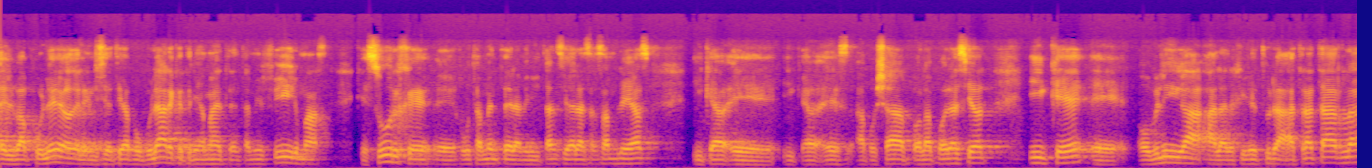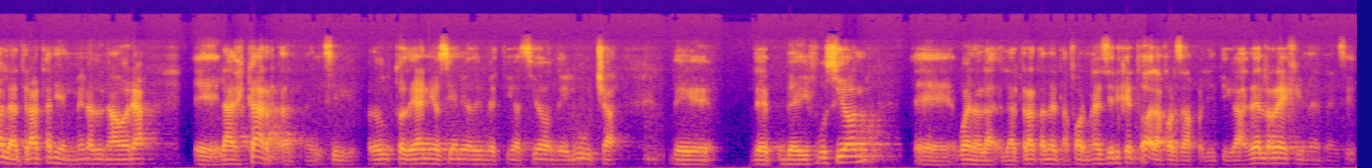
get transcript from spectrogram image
el vapuleo de la iniciativa popular, que tenía más de 30.000 firmas, que surge eh, justamente de la militancia de las asambleas y que, eh, y que es apoyada por la población y que eh, obliga a la legislatura a tratarla, la tratan y en menos de una hora la descartan. Es decir, producto de años y años de investigación, de lucha, de, de difusión, eh, bueno, la, tratan de esta forma. Es decir, que todas las fuerzas políticas del régimen, es decir,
